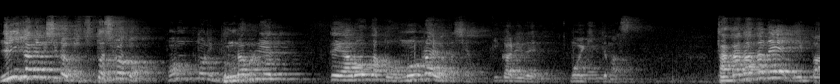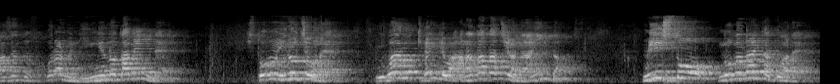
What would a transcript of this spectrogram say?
いい加減にしろきちっとしろと。本当にぶん殴りてやろうかと思うぐらい私は怒りで燃え切ってます。たかだかね1%そこらの人間のためにね人の命をね奪う権利はあなたたちはないんだ。民主党野田内閣はね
